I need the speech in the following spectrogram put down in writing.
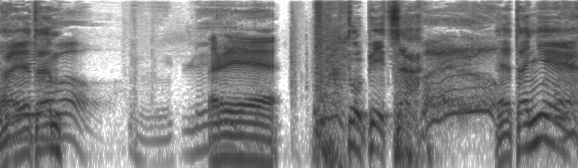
А это... Ре. Тупица! Это не...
